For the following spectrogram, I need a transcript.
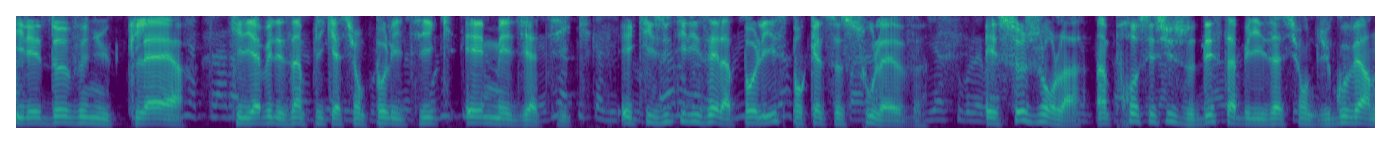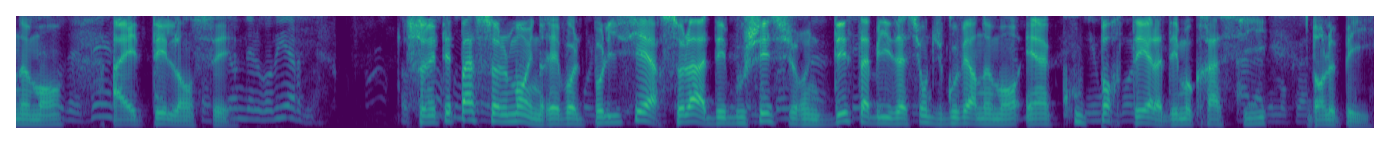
Il est devenu clair qu'il y avait des implications politiques et médiatiques et qu'ils utilisaient la police pour qu'elle se soulève. Et ce jour-là, un processus de déstabilisation du gouvernement a été lancé. Ce n'était pas seulement une révolte policière, cela a débouché sur une déstabilisation du gouvernement et un coup porté à la démocratie dans le pays.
